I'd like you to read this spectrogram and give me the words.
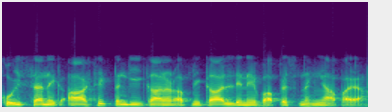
कोई सैनिक आर्थिक तंगी कारण अपनी कार लेने वापस नहीं आ पाया।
